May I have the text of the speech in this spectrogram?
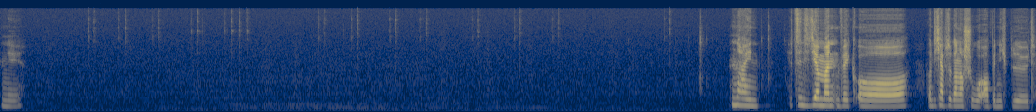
Nee. Nein. Jetzt sind die Diamanten weg. Oh. Und ich habe sogar noch Schuhe. Oh, bin ich blöd.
